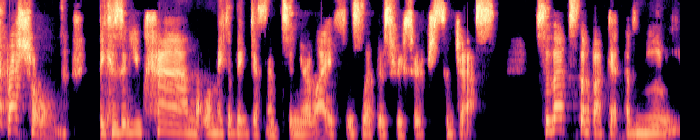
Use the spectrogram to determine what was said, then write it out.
threshold? Because if you can, that will make a big difference in your life is what this research suggests. So that's the bucket of meaning.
